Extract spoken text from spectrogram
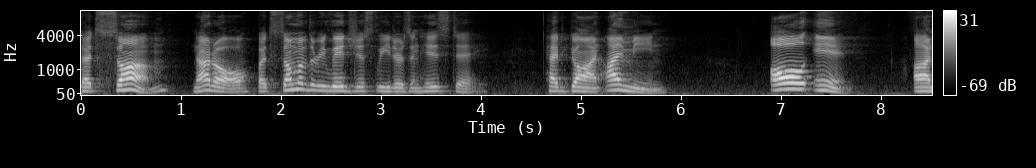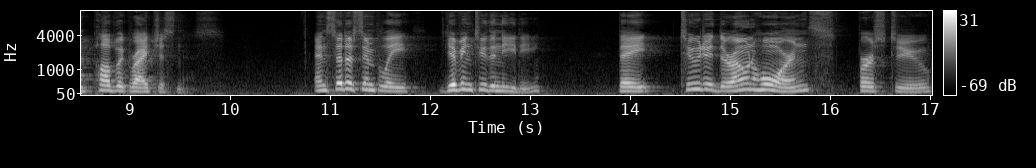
that some not all, but some of the religious leaders in his day had gone, I mean, all in on public righteousness. Instead of simply giving to the needy, they tooted their own horns, verse 2,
